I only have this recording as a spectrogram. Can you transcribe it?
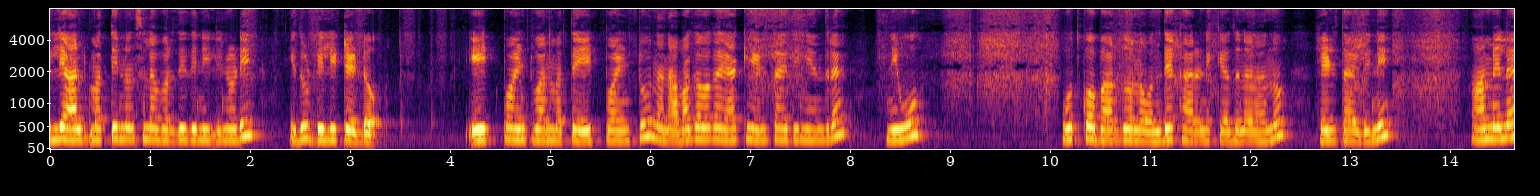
ಇಲ್ಲಿ ಮತ್ತೆ ಇನ್ನೊಂದ್ಸಲ ಬರೆದಿದ್ದೀನಿ. ಇಲ್ಲಿ ನೋಡಿ, ಇದು ಡಿಲೀಟೆಡ್ ಏಟ್ ಪಾಯಿಂಟ್ ಒನ್ ಮತ್ತೆ ಏಟ್ ಪಾಯಿಂಟ್ ಟು ನಾನು ಅವಾಗವಾಗ ಯಾಕೆ ಹೇಳ್ತಾ ಇದ್ದೀನಿ ಅಂದರೆ, ನೀವು ಓದ್ಕೋಬಾರ್ದು ಅನ್ನೋ ಒಂದೇ ಕಾರಣಕ್ಕೆ ಅದನ್ನು ನಾನು ಹೇಳ್ತಾ ಇದ್ದೀನಿ. ಆಮೇಲೆ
